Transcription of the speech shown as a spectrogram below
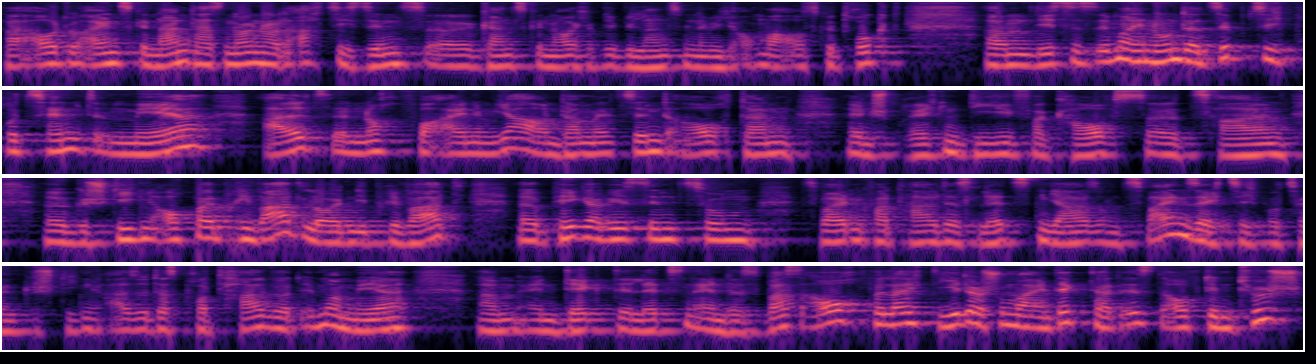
bei Auto 1 genannt hast. 980 sind es äh, ganz genau. Ich habe die Bilanz nämlich auch mal ausgedruckt. Ähm, das ist immerhin 170 Prozent mehr als äh, noch vor einem Jahr. Und damit sind auch dann entsprechend die Verkaufszahlen äh, gestiegen. Auch bei Privatleuten. Die Privat-PKWs sind zum zweiten Quartal des letzten Jahres um 62 Prozent gestiegen. Also das Portal wird immer mehr ähm, entdeckt letzten Endes. Was auch vielleicht jeder schon mal entdeckt hat, ist auf dem Tisch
